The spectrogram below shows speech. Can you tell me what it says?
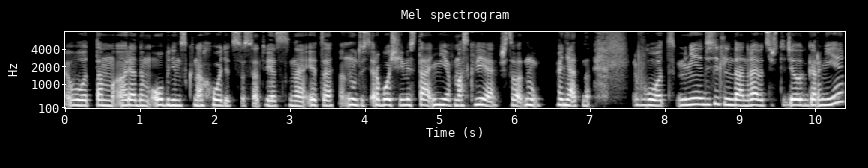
Вот, там рядом Обнинск находится, соответственно, это, ну, то есть рабочие места не в Москве, что, ну, понятно. Вот. Мне действительно, да, нравится, что делают Гарнье.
